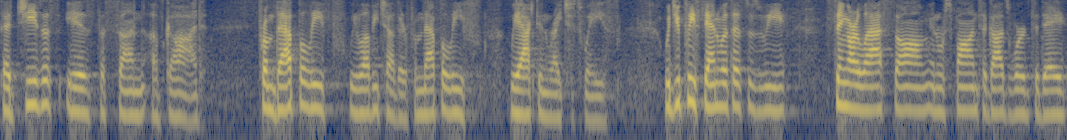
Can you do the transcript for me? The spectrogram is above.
that Jesus is the Son of God. From that belief, we love each other. From that belief, we act in righteous ways. Would you please stand with us as we sing our last song and respond to God's word today?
